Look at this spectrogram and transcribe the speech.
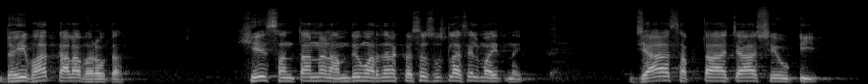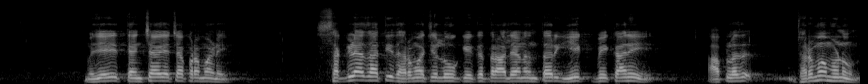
दहीभात काला भरवतात. हे संतांना नामदेव महाराजांना कसं सुचलं असेल माहीत नाही. ज्या सप्ताहाच्या शेवटी म्हणजे त्यांच्या याच्याप्रमाणे सगळ्या जाती धर्माचे लोक एकत्र आल्यानंतर एकमेकाने आपला धर्म म्हणून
